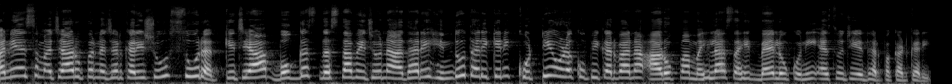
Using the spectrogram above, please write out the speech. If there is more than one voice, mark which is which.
Speaker 1: અન્ય સમાચાર ઉપર નજર કરીશું. સુરત, કે જ્યાં બોગસ દસ્તાવેજોના આધારે હિન્દુ તરીકેની ખોટી ઓળખ ઊભી કરવાના આરોપમાં મહિલા સહિત બે લોકોની એસઓજીએ ધરપકડ કરી.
